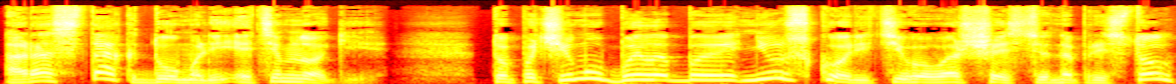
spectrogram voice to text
А раз так думали эти многие, то почему было бы не ускорить его восшествие на престол,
